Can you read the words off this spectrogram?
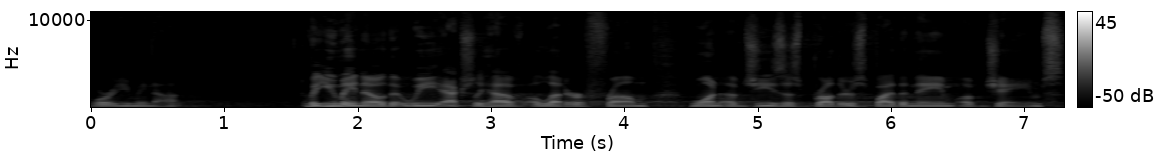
or you may not, but you may know that we actually have a letter from one of Jesus' brothers by the name of James.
